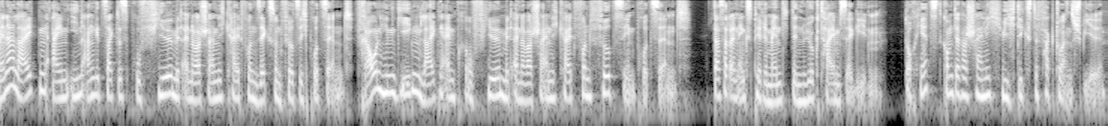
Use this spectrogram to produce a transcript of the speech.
Männer liken ein ihnen angezeigtes Profil mit einer Wahrscheinlichkeit von 46 Prozent. Frauen hingegen liken ein Profil mit einer Wahrscheinlichkeit von 14 Prozent. Das hat ein Experiment der New York Times ergeben. Doch jetzt kommt der wahrscheinlich wichtigste Faktor ins Spiel.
